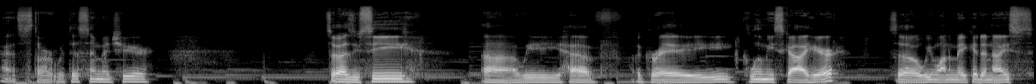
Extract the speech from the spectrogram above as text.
Let's start with this image here. So as you see, uh, we have a gray, gloomy sky here. So we want to make it a nice,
